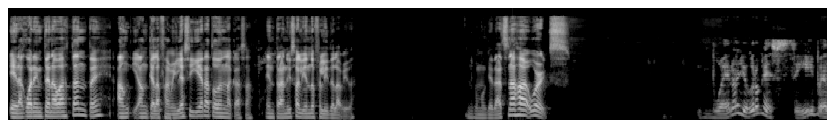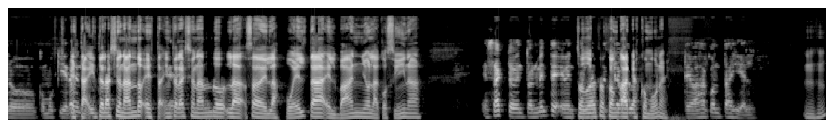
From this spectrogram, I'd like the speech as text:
era cuarentena bastante, aunque la familia siguiera todo en la casa, entrando y saliendo feliz de la vida. Como que that's not how it works. Bueno, yo creo que sí, pero como quiera. Está interaccionando, está interaccionando la, ¿sabes? las puertas, el baño, la cocina. Exacto, eventualmente, Todo eventualmente eso te, son vas, áreas comunes. te vas a contagiar. Ujú.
